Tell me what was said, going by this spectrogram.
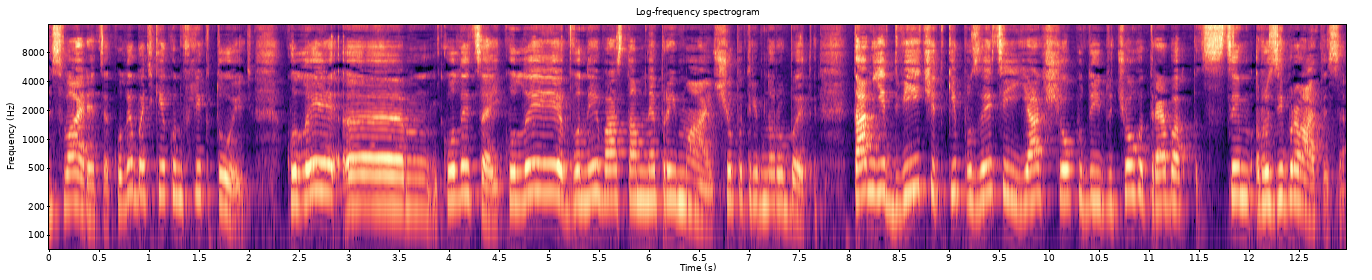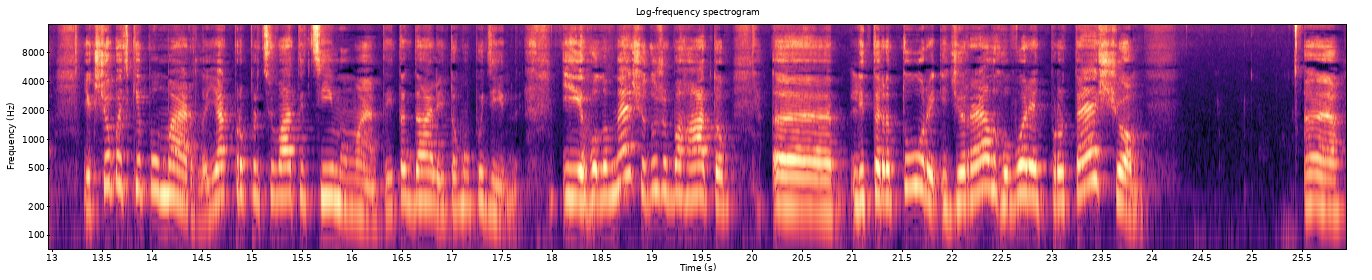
Сваряться, коли батьки конфліктують, коли е, коли цей, коли вони вас там не приймають, що потрібно робити. Там є дві чіткі позиції, як що, куди і до чого треба з цим розібратися. Якщо батьки померли, як пропрацювати ці моменти і так далі, і тому подібне. І головне, що дуже багато е, літератури і джерел говорять про те, що. Е,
